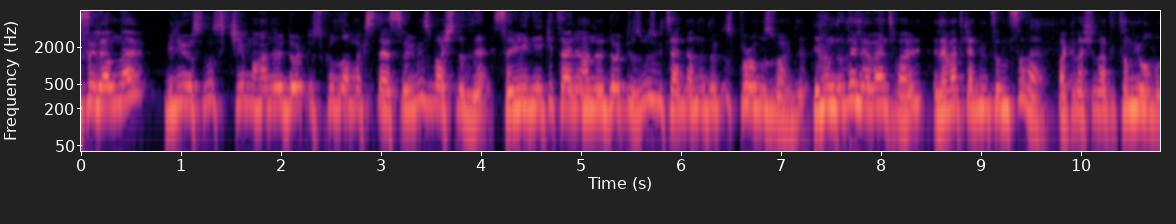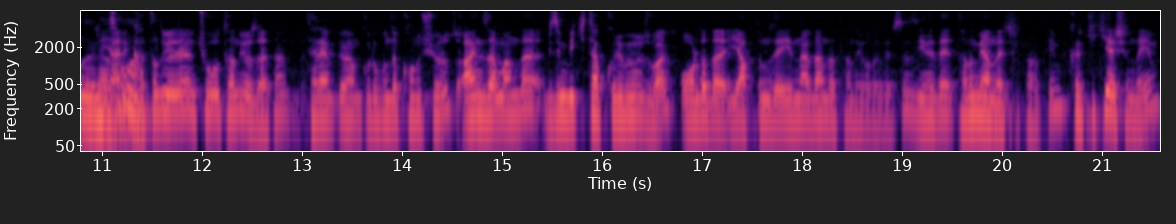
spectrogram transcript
selamlar. Biliyorsunuz kim Honor 400 kullanmak ister serimiz başladı. Seride iki tane Honor 400'ümüz bir tane de Honor 400 Pro'muz vardı. Yanında da Levent var. Levent kendini tanıtsana. Arkadaşlar artık tanıyor olmaları lazım Yani ama. katıl üyelerinin çoğu tanıyor zaten. Telegram grubunda konuşuyoruz. Aynı zamanda bizim bir kitap kulübümüz var. Orada da yaptığımız yayınlardan da tanıyor olabilirsiniz. Yine de tanımayanlar için tanıtayım. 42 yaşındayım.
